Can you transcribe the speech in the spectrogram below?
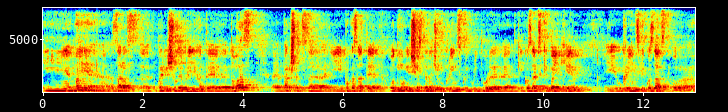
І ми е, зараз е, вирішили приїхати до вас. Е, Перше, це і показати одну із частиночок української культури, такі козацькі байки і українське козацтво, е,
